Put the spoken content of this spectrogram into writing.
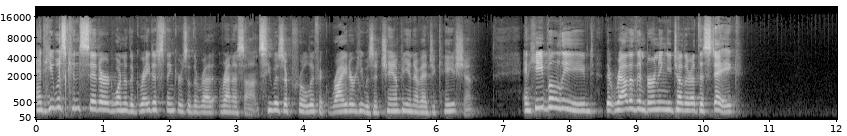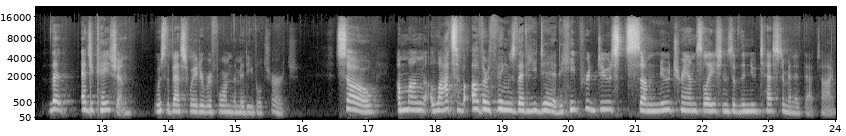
And he was considered one of the greatest thinkers of the Renaissance. He was a prolific writer, he was a champion of education. And he believed that rather than burning each other at the stake, that education was the best way to reform the medieval church. So, among lots of other things that he did, he produced some new translations of the New Testament at that time,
